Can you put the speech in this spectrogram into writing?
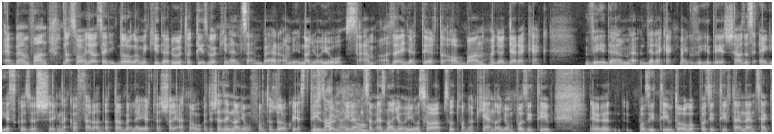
Ebben van, na szóval, hogy az egyik dolog, ami kiderült, hogy 10-ből 9 ember, ami egy nagyon jó szám, az egyetért abban, hogy a gyerekek védelme, gyerekek megvédése az az egész közösségnek a feladata, beleértve saját magukat. És ez egy nagyon fontos dolog, hogy ez 10-ből 9, ez nagyon jó, szóval abszolút vannak ilyen nagyon pozitív, pozitív dolgok, pozitív tendenciák,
